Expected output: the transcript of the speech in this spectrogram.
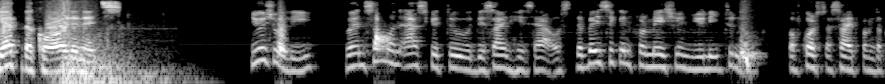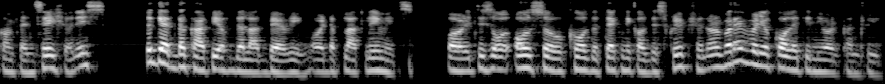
get the coordinates. Usually, when someone asks you to design his house, the basic information you need to know, of course aside from the compensation, is to get the copy of the lot bearing or the plot limits, or it is also called the technical description or whatever you call it in your country.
